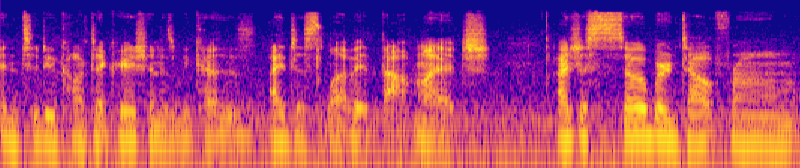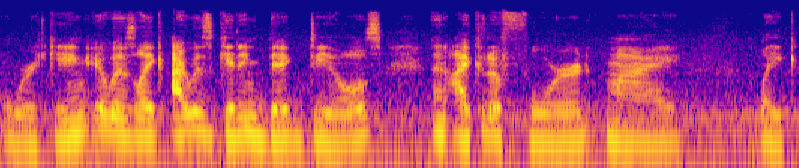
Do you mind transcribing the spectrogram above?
and to do content creation is because I just love it that much. I was just so burnt out from working. It was like I was getting big deals and I could afford my like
